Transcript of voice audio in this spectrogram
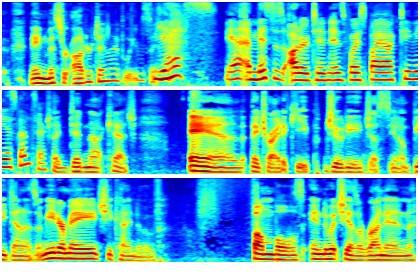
named Mr. Otterton, I believe. Is, Yes, yeah, and Mrs. Otterton is voiced by Octavia Spencer. Which I did not catch. And they try to keep Judy just you know beat down as a meter maid. She kind of fumbles into it. She has a run in.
